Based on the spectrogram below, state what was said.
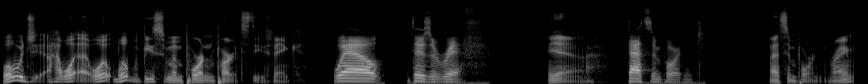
what would you? How, what, what what would be some important parts? Do you think? well, there's a riff. Yeah, That's important. that's important, right?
